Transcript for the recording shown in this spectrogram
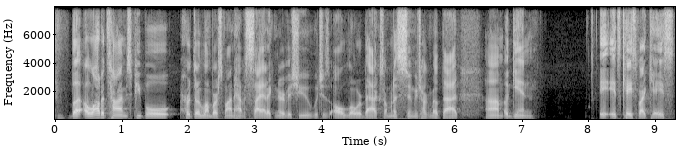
but a lot of times people hurt their lumbar spine and have a sciatic nerve issue, which is all lower back. So I'm going to assume you're talking about that. Um, again, it, it's case by case.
